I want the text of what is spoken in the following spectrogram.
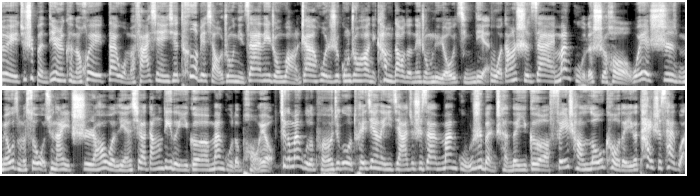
对，就是本地人可能会带我们发现一些特别小众，你在那种网站或者是公众号你看不到的那种旅游景点。我当时在曼谷的时候，我也是没有怎么搜我去哪里吃，然后我联系了当地的一个曼谷的朋友，这个曼谷的朋友就给我推荐了一家就是在曼谷日本城的一个非常 local 的一个泰式菜馆，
